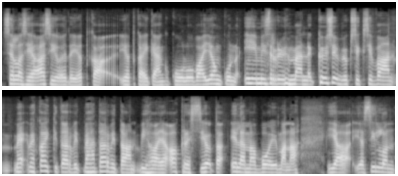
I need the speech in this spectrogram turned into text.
sellaisia asioita, jotka, jotka ikään kuin kuuluu vain jonkun ihmisryhmän kysymyksiksi, vaan me, me kaikki tarvit, mehän tarvitaan vihaa ja aggressiota elämänvoimana. Ja, ja silloin,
